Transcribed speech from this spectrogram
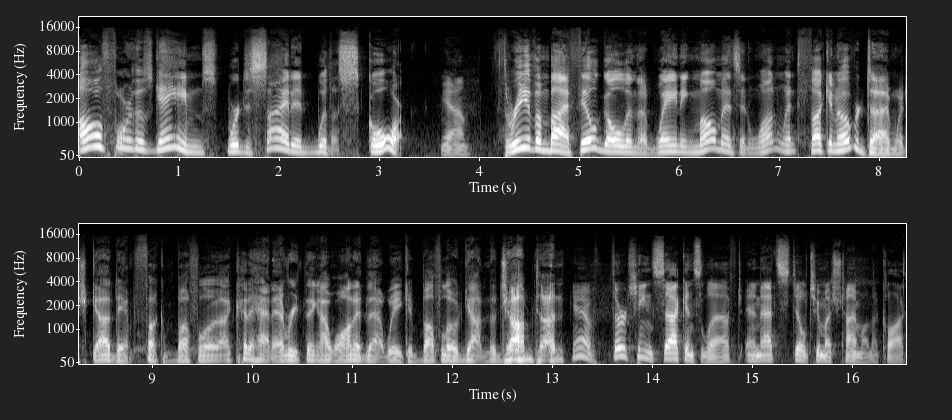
all four of those games were decided with a score. Yeah. Three of them by a field goal in the waning moments, and one went fucking overtime. Which goddamn fucking Buffalo! I could have had everything I wanted that week if Buffalo had gotten the job done. Yeah, 13 seconds left, and that's still too much time on the clock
